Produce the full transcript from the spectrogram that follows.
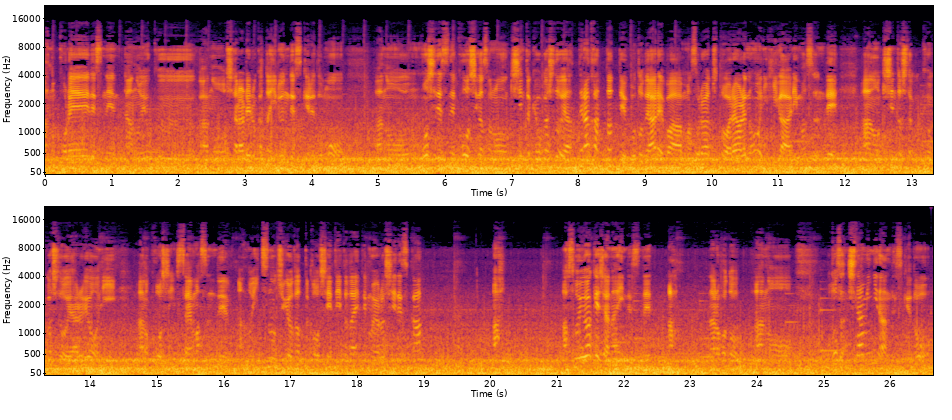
あのこれですねあのよくあのおっしゃられる方いるんですけれどもあのもしですね講師がそのきちんと教科指導をやってなかったっていうことであれば、まあ、それはちょっと我々の方に非がありますんであのきちんとした教科指導をやるようにあの講師に伝えますんであのいつの授業だったか教えていただいてもよろしいですか？ああそういうわけじゃないんですね。あなるほど。あのお父さんちなみになんですけど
